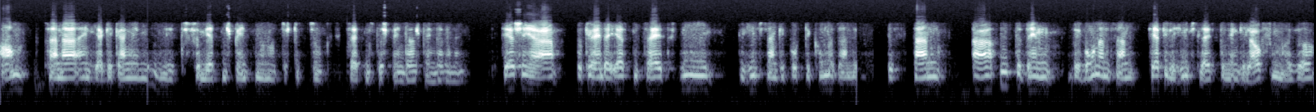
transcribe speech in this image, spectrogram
haben, sind auch einhergegangen mit vermehrten Spenden und Unterstützung seitens der Spender und Spenderinnen. Sehr schön auch sogar in der ersten Zeit, wie die Hilfsangebote gekommen sind. Es sind auch unter den Bewohnern sind sehr viele Hilfsleistungen gelaufen, also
